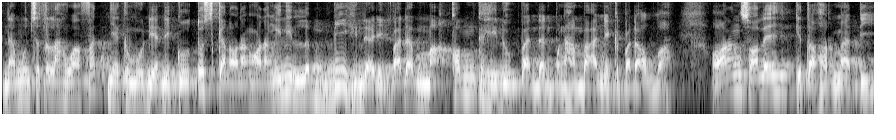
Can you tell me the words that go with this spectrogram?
namun setelah wafatnya kemudian dikultuskan orang-orang ini lebih daripada makom kehidupan dan penghambaannya kepada Allah. Orang soleh kita hormati,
